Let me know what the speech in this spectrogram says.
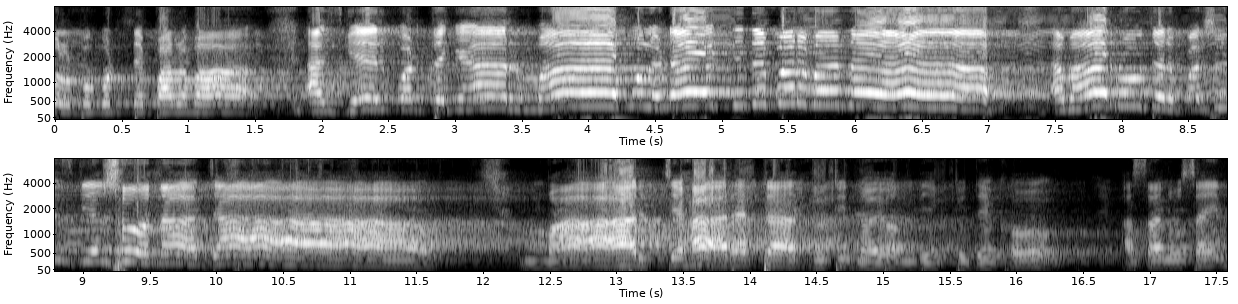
গল্প করতে পারবা। আজকের পর থেকে আর মা বলে ডাক দিতে পারবা না। আমার রোজার পাশে গিয়ে শোনা যাও। মার চেহারাটা দুটি নয়ন দিয়ে একটু দেখো। হাসান হুসাইন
